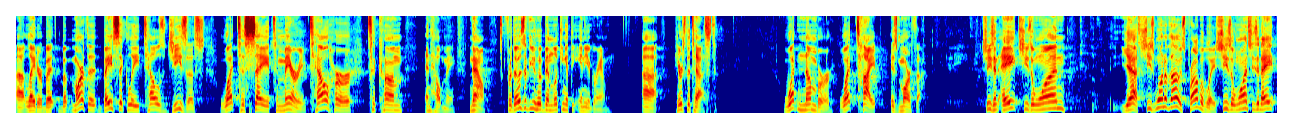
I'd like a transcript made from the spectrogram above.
uh, later. But, but Martha basically tells Jesus what to say to Mary. Tell her to come and help me. Now, for those of you who have been looking at the Enneagram, uh, here's the test. What number, what type is Martha? She's an eight, she's a one. Yes, she's one of those, probably. She's a one, she's an eight,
